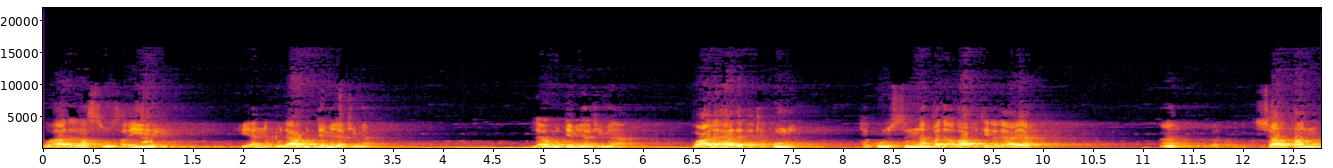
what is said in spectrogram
وهذا نص صريح في أنه لا بد من الجماع. لا بد من الجماع وعلى هذا فتكون تكون السنة قد أضافت إلى الآية. شرطا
